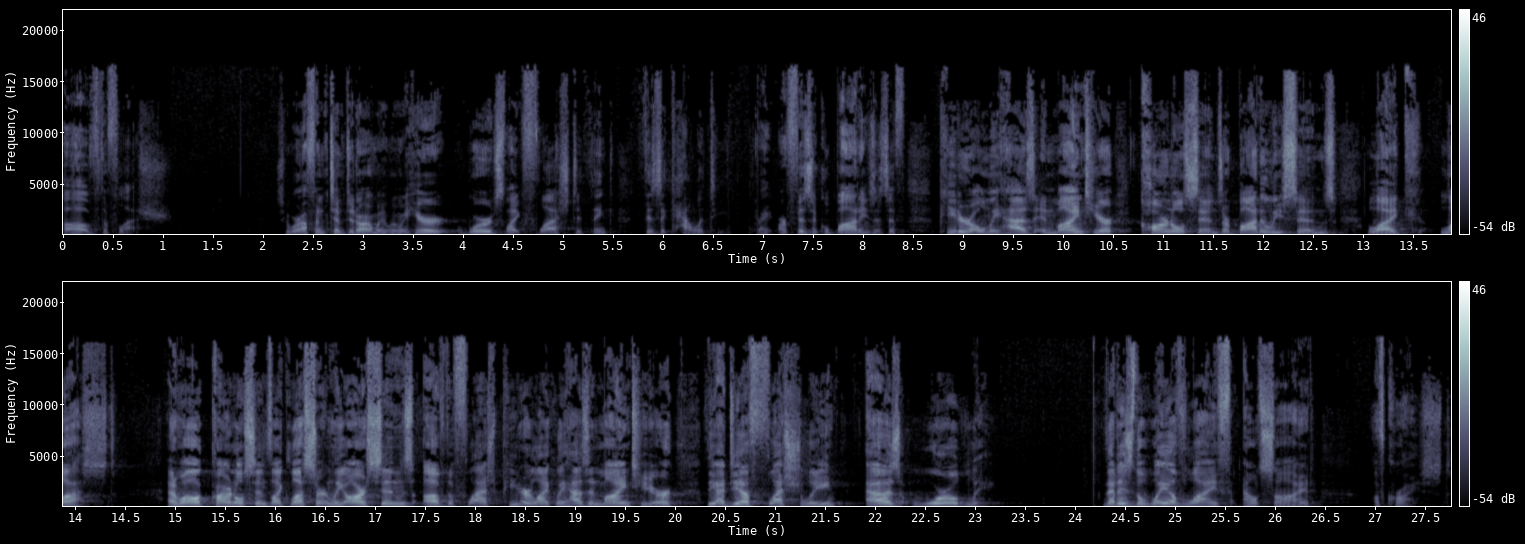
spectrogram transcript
of the flesh. So we're often tempted, aren't we, when we hear words like flesh, to think physicality, right? Our physical bodies, as if Peter only has in mind here carnal sins or bodily sins like lust. And while carnal sins like lust certainly are sins of the flesh, Peter likely has in mind here the idea of fleshly as worldly. That is the way of life outside of Christ.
